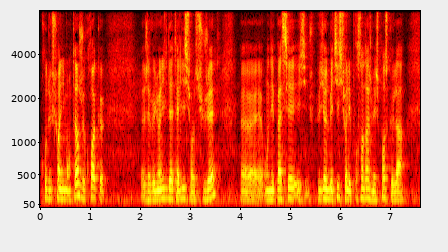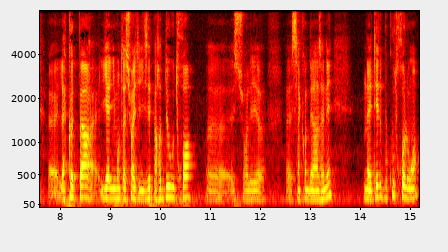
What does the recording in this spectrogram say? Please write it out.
production alimentaire. Je crois que euh, j'avais lu un livre d'Atali sur le sujet. Euh, on est passé, je peux dire une bêtise sur les pourcentages, mais je pense que la, euh, la cote-part liée à l'alimentation a été divisée par deux ou trois euh, sur les 50 dernières années. On a été beaucoup trop loin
